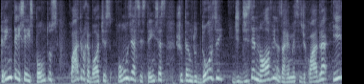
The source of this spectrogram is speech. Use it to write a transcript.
36 pontos, 4 rebotes, 11 assistências, chutando 12 de 19 nos arremessos de quadra e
